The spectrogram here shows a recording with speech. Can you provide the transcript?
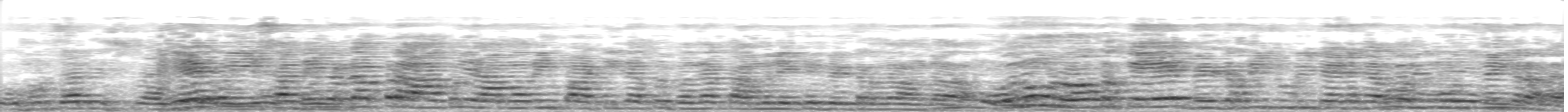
ਹੁਣ ਸਾਡੀ strike ਜੇ ਕੋਈ ਸਾਡੇ ਵਰਗਾ ਭਰਾ ਕੋਈ ਆਮ ਆਦਮੀ ਪਾਰਟੀ ਦਾ ਕੋਈ ਬੰਦਾ ਕੰਮ ਲੈ ਕੇ ਬਿਲਡਰ ਦਾ ਆਉਂਦਾ ਉਹਨੂੰ ਰੋਕ ਕੇ ਬਿਲਡਰ ਦੀ ਚੂੜੀ ਟੈਟ ਕਰਦੇ ਉਹਨੂੰ ਉੱਥੇ ਹੀ ਕਰਾ ਲੈ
